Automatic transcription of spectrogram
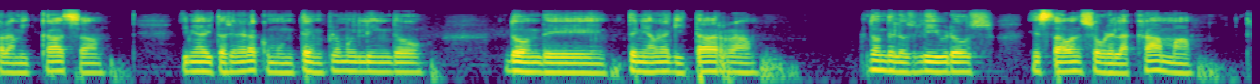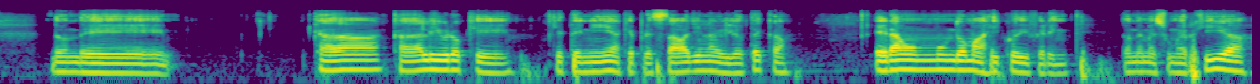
para mi casa y mi habitación era como un templo muy lindo donde tenía una guitarra, donde los libros estaban sobre la cama, donde cada, cada libro que, que tenía, que prestaba allí en la biblioteca, era un mundo mágico diferente, donde me sumergía,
